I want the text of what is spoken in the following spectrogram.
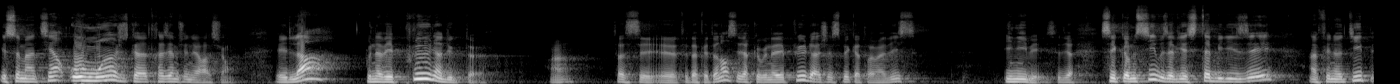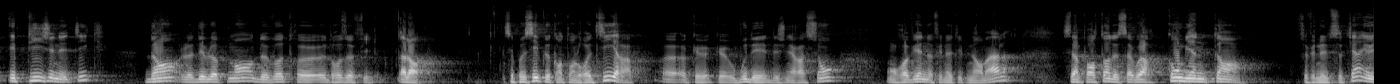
et se maintient au moins jusqu'à la treizième génération. Et là, vous n'avez plus l'inducteur. Hein. Ça, c'est euh, tout à fait étonnant, c'est-à-dire que vous n'avez plus la HSP 90 inhibée. C'est-à-dire, c'est comme si vous aviez stabilisé un phénotype épigénétique dans le développement de votre euh, drosophile. Alors, c'est possible que quand on le retire, euh, qu'au bout des, générations, on revienne au phénotype normal. C'est important de savoir combien de temps ce phénomène se tient, et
